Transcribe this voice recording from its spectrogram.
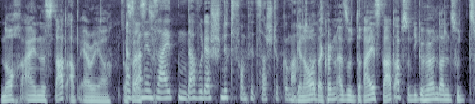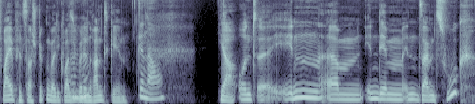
noch eine Startup-Area. Also heißt, an den Seiten, da wo der Schnitt vom Pizzastück gemacht genau, wird. da können also drei Startups und die gehören dann zu zwei Pizzastücken, weil die quasi Mhm. über den Rand gehen. Genau. Ja, und äh, in, ähm, in, dem, in seinem Zug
